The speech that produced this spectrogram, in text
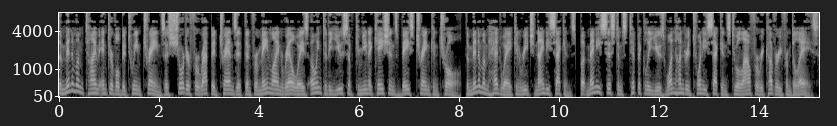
The minimum time interval between trains is shorter for rapid transit than for mainline railways owing to the use of communications-based train control. The minimum headway can reach 90 seconds, but many systems typically use 120 seconds to allow for recovery from delays.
